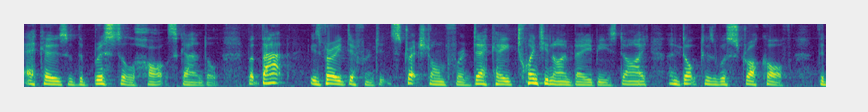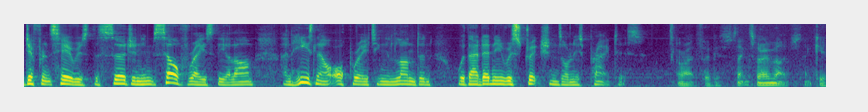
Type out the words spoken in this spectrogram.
echoes of the Bristol heart scandal. But that is very different. It stretched on for a decade, 29 babies died, and doctors were struck off. The difference here is the surgeon himself raised the alarm, and he's now operating in London without any restrictions on his practice. All right, Fergus, thanks very much. Thank you.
